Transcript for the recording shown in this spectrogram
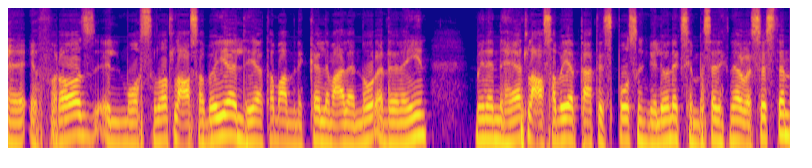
آه، إفراز الموصلات العصبية اللي هي طبعا بنتكلم على النور أدرينالين من النهايات العصبية بتاعت سبوسنجلونيك سمباثيك نيرفس سيستم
